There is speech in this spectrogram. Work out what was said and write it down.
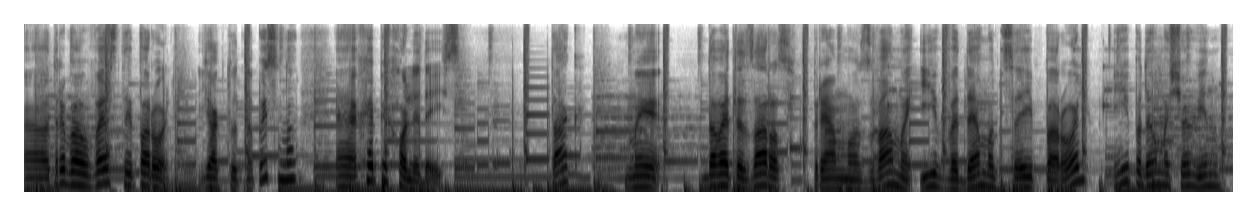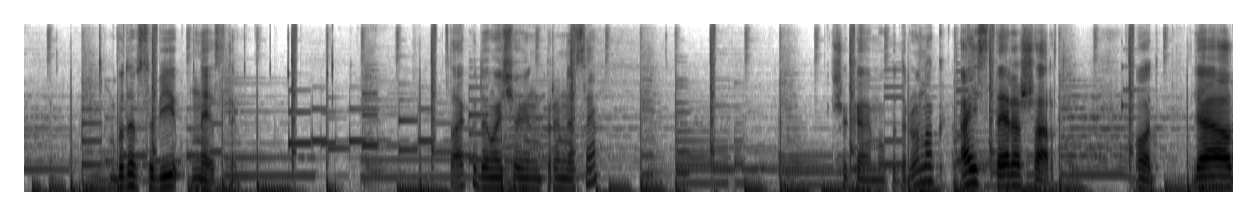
Е, треба ввести пароль, як тут написано, е, Happy Holidays. Так, ми давайте зараз прямо з вами і введемо цей пароль, і подивимося, що він буде в собі нести. Так, подивимося, що він принесе. Шукаємо подарунок. Terra Shard. От. Для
